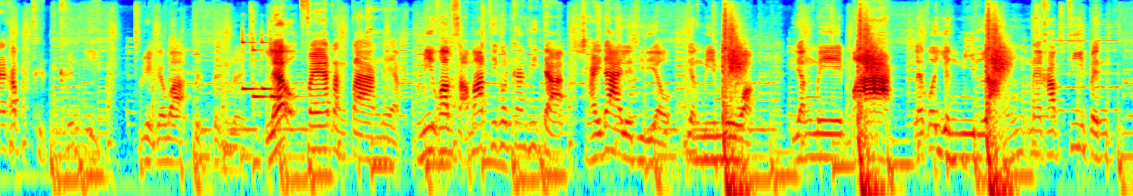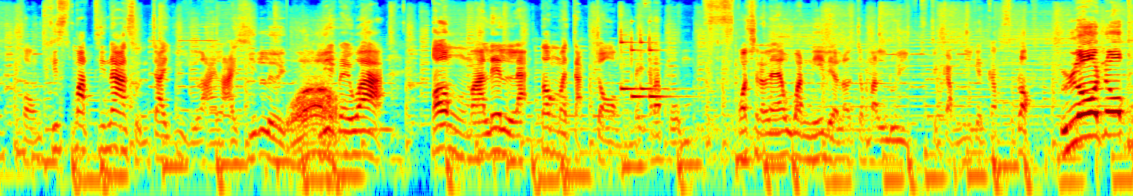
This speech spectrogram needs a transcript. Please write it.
นะครับ ถึกขึ้นอีกเรียกได้ว่าตึงๆเลย แล้วแฟร์ต่างๆ เนี่ย มีความสามารถที่ค่อนข้างที่จะใช้ได้เลยทีเดียว ยังมีหมวก ยังมีปาก แล้วก็ยังมีหลังนะครับ ที่เป็นของคริสต์มาสที่น่าสนใจอีกหลายๆ ชิ้นเลยเรียกได้ว่าต้องมาเล่นและต้องมาจับจองนะครับผม เพราะฉะนั้นแล้ววันนี้เดี๋ยวเราจะมาลุยกิจกรรมนี้กันครับสำหรับโลโนโพ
